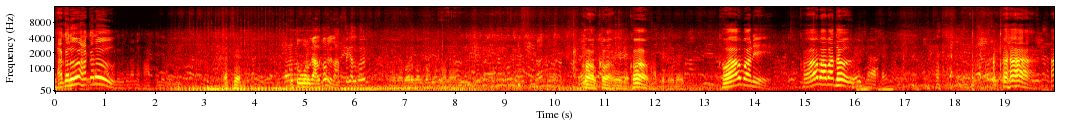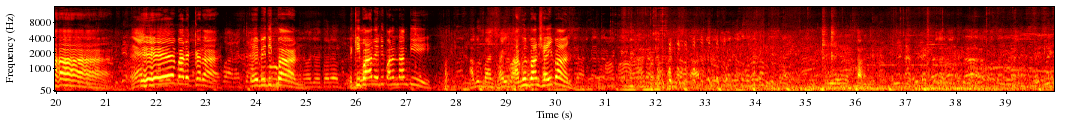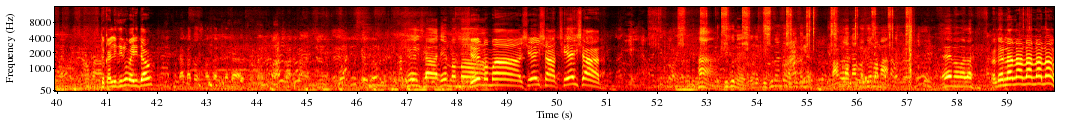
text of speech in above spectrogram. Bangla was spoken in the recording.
হা করো হা করো আমি হাত তুলে দিচ্ছি দেখছেন তো ওর গাল করলেন আপনি গাল করেন বড় গাল করলে তো ভালো হবে। খাও খাও এই দেখো, খাও। দেখে দেয় খাওয়া বাবা ধর। এই বেদিক পান। কি পান? এটি পানের নাম কি? আগুন পান ছাই পান। আগুন পান শাহী পান। তো কালি দিরু মারি দাও। টাকা তো সরকারি টাকা সেই সাদে মামা সে মামা সেই সাত সেই সাত হ্যাঁ কিছু এই যে কিছু তো আমার কাছে বাংলা কাগজে মামা এ মামা লা লা লা লা লা লা লা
